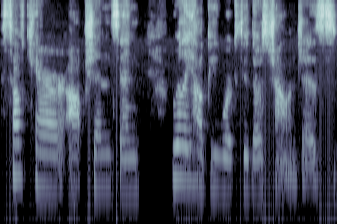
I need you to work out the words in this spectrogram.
self care options and really help you work through those challenges.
